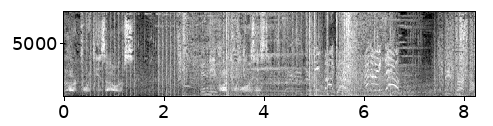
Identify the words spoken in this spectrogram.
Hardpoint is ours. Enemy in sight. Hardpoint contested. Back up! Enemy down! Need backup!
